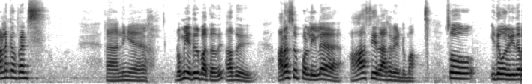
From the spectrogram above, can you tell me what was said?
வணக்கம் ஃப்ரெண்ட்ஸ் நீங்கள் ரொம்ப எதிர்பார்த்தது. அது அரசு பள்ளியில் ஆசிரியராக வேண்டுமா? ஸோ இது ஒரு இதை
